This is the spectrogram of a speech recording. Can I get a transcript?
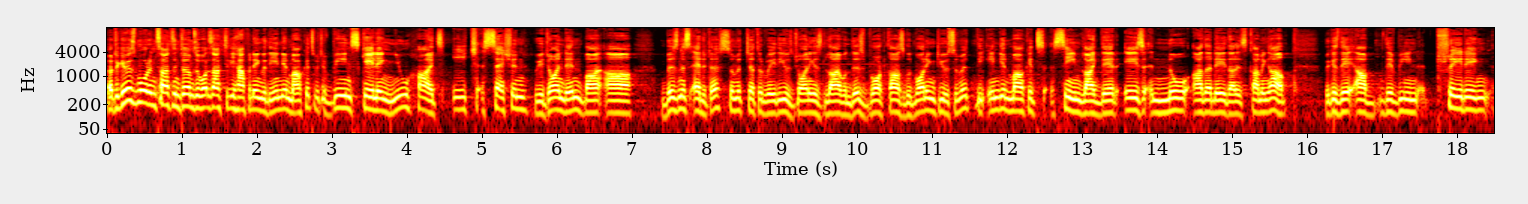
Now, to give us more insights in terms of what is actually happening with the Indian markets, which have been scaling new heights each session, we are joined in by our business editor, Sumit Chaturvedi, who's joining us live on this broadcast. Good morning to you, Sumit. The Indian markets seem like there is no other day that is coming up because they are they've been trading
